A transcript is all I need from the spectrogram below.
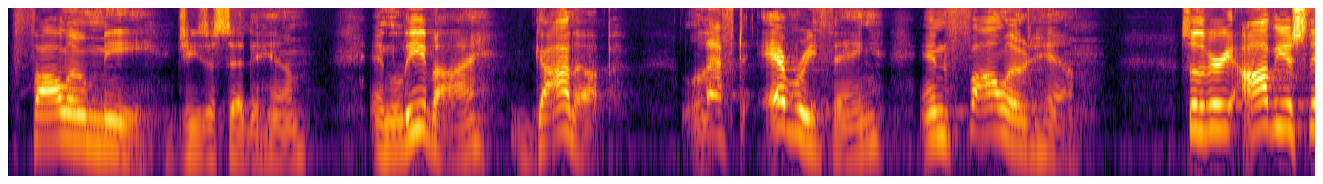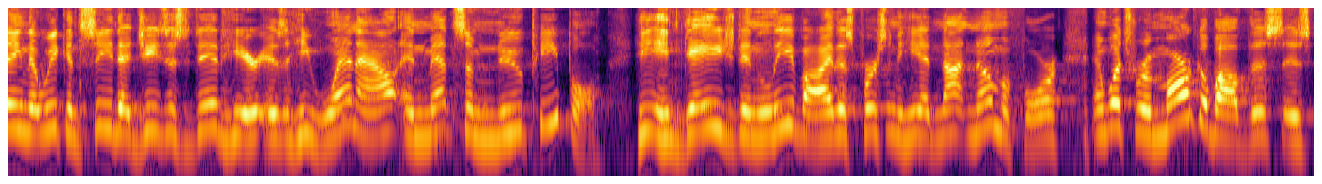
Follow me, Jesus said to him. And Levi got up, left everything, and followed him. So, the very obvious thing that we can see that Jesus did here is he went out and met some new people. He engaged in Levi, this person he had not known before. And what's remarkable about this is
